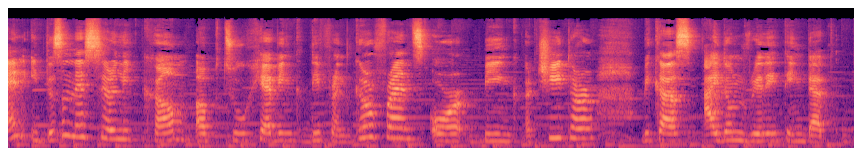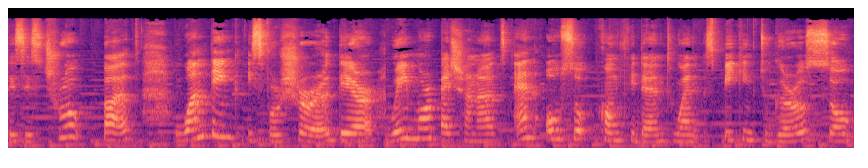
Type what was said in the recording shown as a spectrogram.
and it doesn't necessarily come up to having different girlfriends or being a cheater because I don't really think that this is true but one thing is for sure they're way more passionate and also confident when speaking to girls. So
